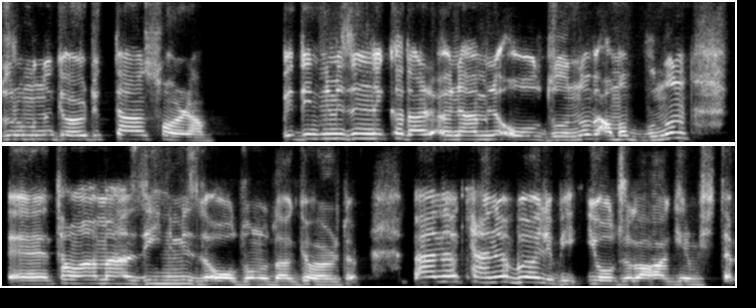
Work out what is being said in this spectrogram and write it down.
durumunu gördükten sonra bedenimizin ne kadar önemli olduğunu ama bunun e, tamamen zihnimizle olduğunu da gördüm. Ben de kendime böyle bir yolculuğa girmiştim.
